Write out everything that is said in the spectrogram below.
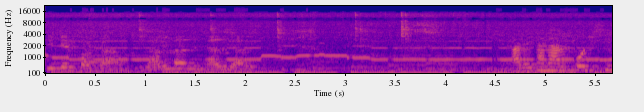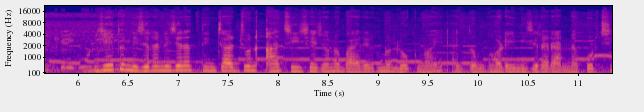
চিকেন কষা লাল লাল ঝাল ঝাল। আর এখানে আমি করছি বেগুন। যেহেতু নিজেরা নিজেরা তিন চারজন আছি সেই জন্য বাইরের কোনো লোক নয়, একদম ঘরেই নিজেরা রান্না করছি।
